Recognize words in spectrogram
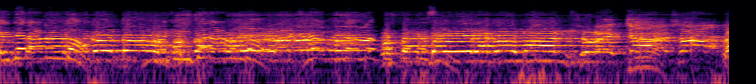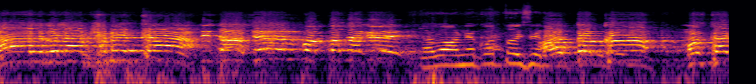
ঈদের আনন্দ। শুভেচ্ছা, ঈদের আনন্দ। অনেক কত হয়েছে অধ্যক্ষ মোস্তাক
